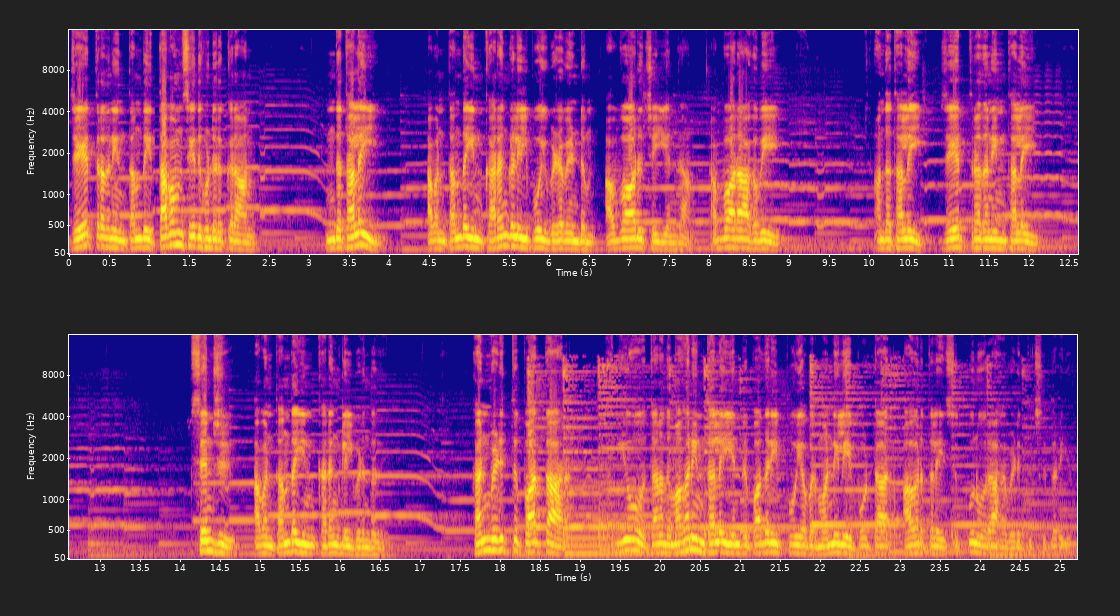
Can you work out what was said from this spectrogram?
ஜெயத்ரதனின் தந்தை தவம் செய்து கொண்டிருக்கிறான். இந்த தலை அவன் தந்தையின் கரங்களில் போய் விழ வேண்டும். அவ்வாறு செய்கின்றான் அவ்வாறாகவே அந்த தலை ஜெயத்ரதனின் தலை சென்று அவன் தந்தையின் கரங்களில் விழுந்தது. கண் விழித்து பார்த்தார். ஐயோ தனது மகனின் தலை என்று பதறிப் போய் அவர் மண்ணிலே போட்டார். அவர் தலை சுக்குநூறாக வெடித்து சிதறியது.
